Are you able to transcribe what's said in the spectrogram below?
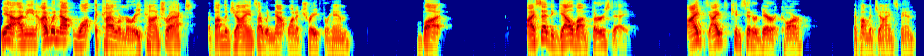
Yeah, I mean, I would not want the Kyler Murray contract if I'm the Giants. I would not want to trade for him, but I said to Gelb on Thursday, I I consider Derek Carr if I'm a Giants fan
